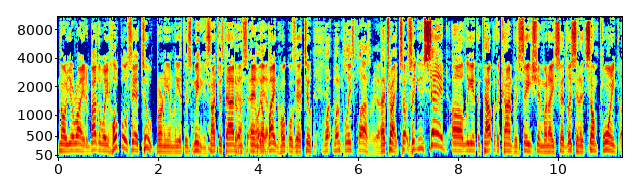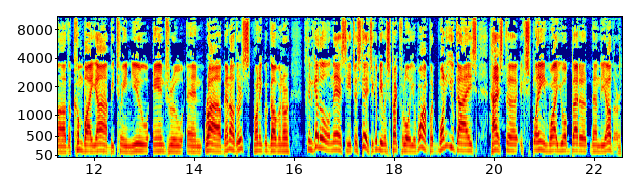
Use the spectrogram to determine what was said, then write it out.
No, you're right. And by the way, Hochul's there too, Bernie and Lee, at this meeting. It's not just Adams Yeah. and Oh, uh. Biden. Hochul's there too. One, one police plaza. Yeah. That's right. So, so you said, uh, Lee, at the top of the conversation when I said, "Listen, at some point, uh, the kumbaya between you, Andrew, and Rob and others running for governor is going to get a little nasty. It just is. You can be respectful all you want, but one of you guys has to explain why you're better than the other,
